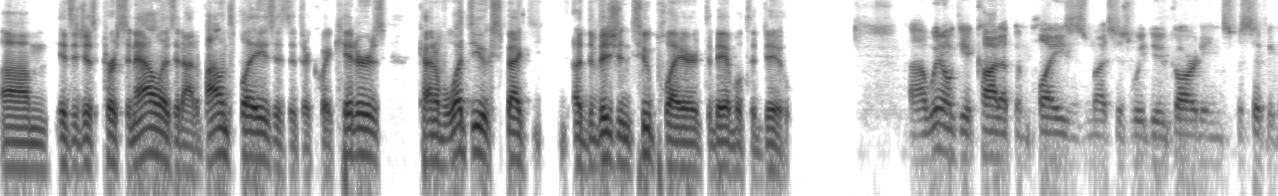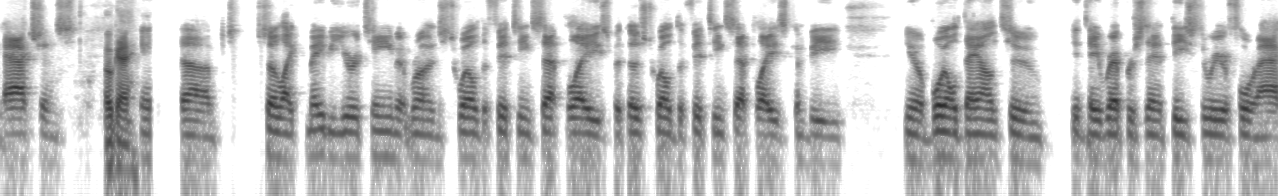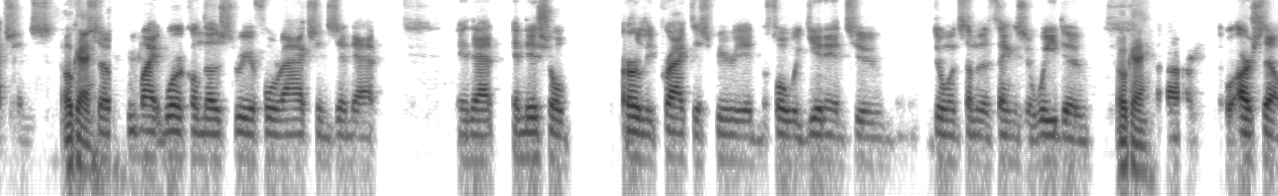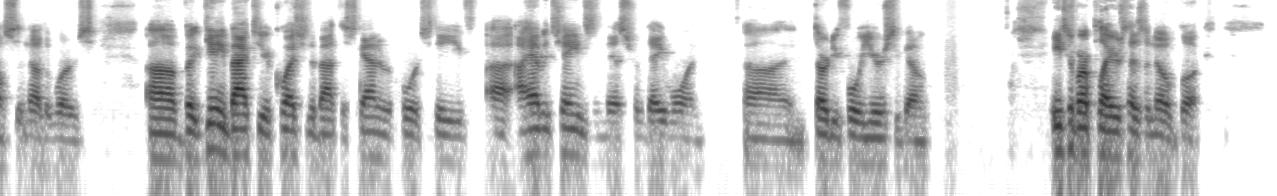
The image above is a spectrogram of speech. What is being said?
Um, is it just personnel? Is it out of bounds plays? Is it their quick hitters? Kind of what do you expect a Division two player to be able to do? Uh, we don't get caught up in plays as much as we do guarding specific actions. Okay. Uh, so, like maybe you're a team that runs 12 to 15 set plays, but those 12 to 15 set plays can be, you know, boiled down to if they represent these three or four actions. Okay. So we might work on those three or four actions in that in that initial early practice period before we get into doing some of the things that we do Okay. Ourselves, in other words. Uh, but getting back to your question about the scouting report, Steve, uh, I haven't changed in this from day one, uh, 34 years ago. Each of our players has a notebook,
